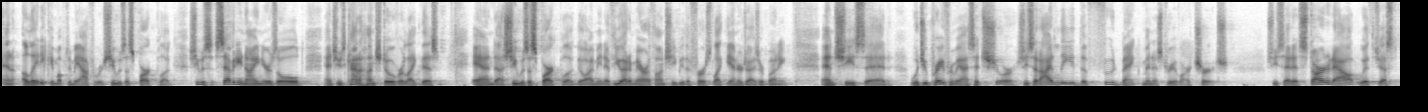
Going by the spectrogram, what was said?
and a lady came up to me afterwards. She was a spark plug. She was 79 years old, and she was kind of hunched over like this. And uh, she was a spark plug, though. I mean, if you had a marathon, she'd be the first, like the Energizer Bunny. And she said, Would you pray for me? I said, Sure. She said, I lead the food bank ministry of our church. She said, It started out with just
